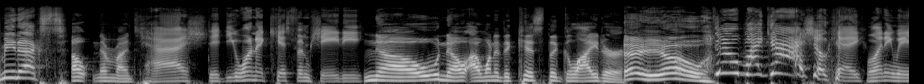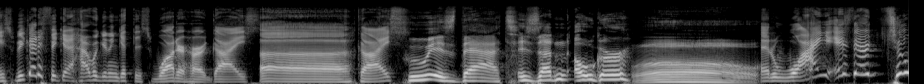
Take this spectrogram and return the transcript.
me next. Oh, never mind. Cash, did you want a kiss from Shady? No, no, I wanted to kiss the glider. Hey yo! My gosh, okay. Well, anyways, we gotta figure out how we're gonna get this water heart, guys. Uh, guys? Who is that? Is that an ogre? Whoa. And why is there two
